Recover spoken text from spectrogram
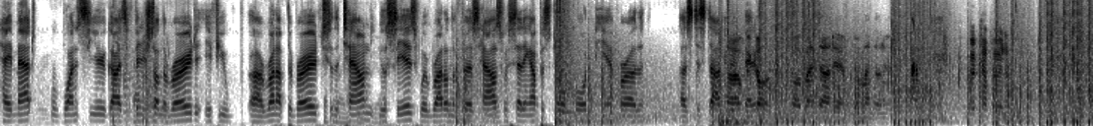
Hey, Matt. Once you guys are finished on the road, if you uh, run up the road to the town. You'll see us. We're right on the first house. We're setting up a small cordon here for uh, us to start doing Uh, we medical. got, we got a man down here. We got a man down here. Good copy, Willow.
